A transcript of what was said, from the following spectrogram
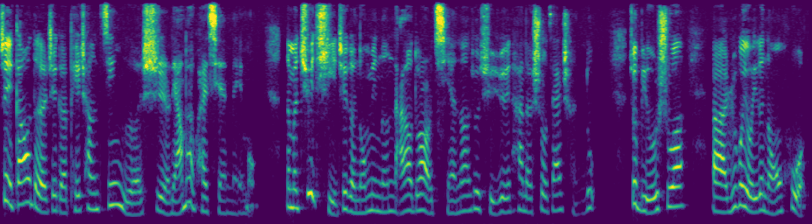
最高的这个赔偿金额是两百块钱每亩，那么具体这个农民能拿到多少钱呢？就取决于他的受灾程度。就比如说，呃，如果有一个农户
